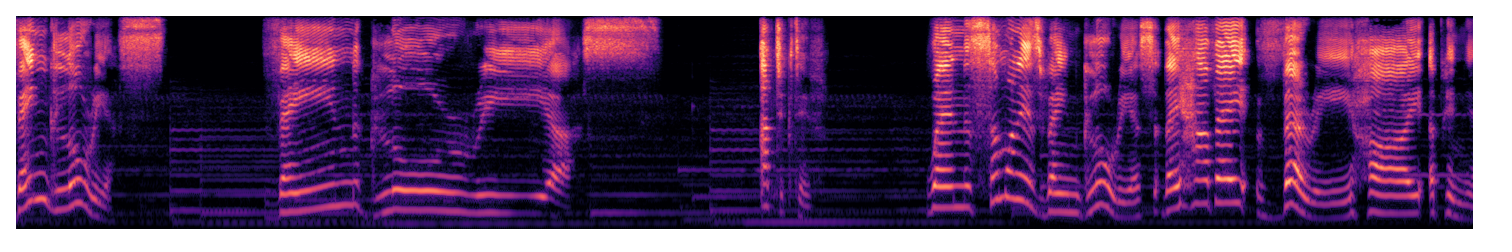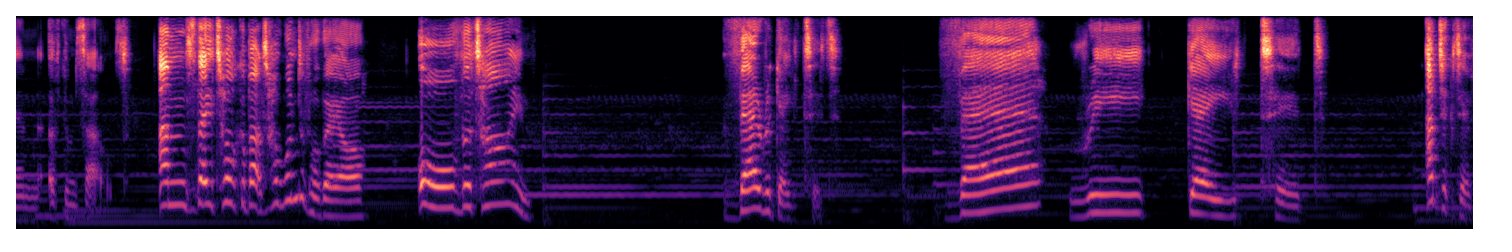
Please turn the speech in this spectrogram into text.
Vainglorious Vainglorious. Adjective. When someone is vainglorious, they have a very high opinion of themselves. And they talk about how wonderful they are all the time. Variegated. Variegated. Adjective.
